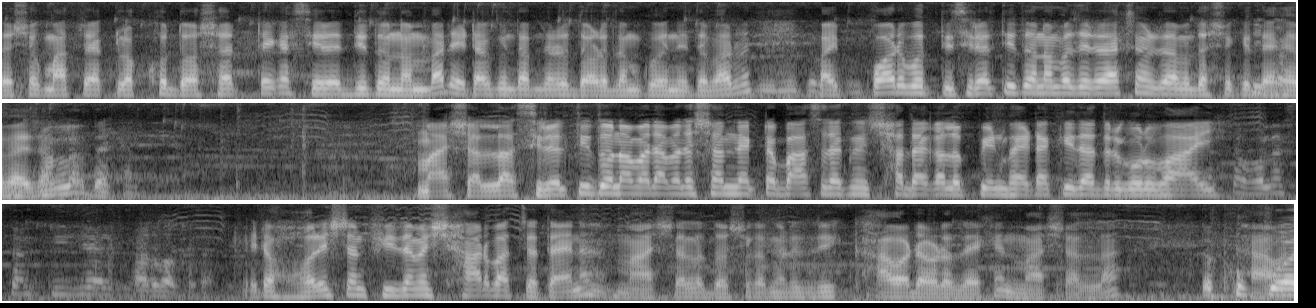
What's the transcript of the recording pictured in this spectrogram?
দর্শক মাত্র এক লক্ষ দশ হাজার টাকা সিরিয়াল দ্বিতীয় নাম্বার এটাও কিন্তু আপনারা দরদাম করে নিতে পারবেন। ভাই পরবর্তী সিরিয়াল তৃতীয় নাম্বার যেটা রাখছেন ওটা আমার দর্শককে দেখায় ভাই দেখেন। মাশাল্লাহ সিরিয়াল তৃতীয় নাম্বার আমাদের সামনে একটা বাস রাখছেন সাদা কালো পিন ভাইটা কি তাদের গরু ভাই? এটা এটা হলিস্টান ফিজামের সার বাচ্চা তাই না? মাশাল্লাহ দর্শক আপনারা যদি খাওয়া দাওয়া দেখেন মাশাল্লাহ এটা খুব খাওয়া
